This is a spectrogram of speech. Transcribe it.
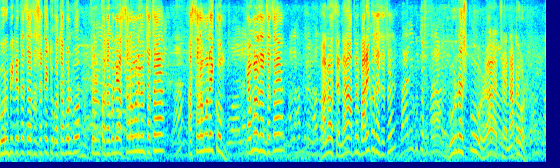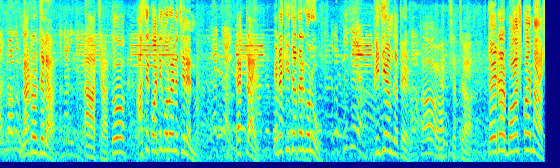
গরু বিক্রেতা চাচার সাথে একটু কথা বলব। চলুন কথা বলি। আসসালামু আলাইকুম চাচা। আসসালামু আলাইকুম। কেমন আছেন চাচা? ভালো আছেন না? আপনার বাড়ি কোথায় চাচা? গুরুদাসপুর আচ্ছা নাটোর। নাটোর জেলা। আচ্ছা তো আজকে কয়টি গরু এনেছিলেন? একটাই। এটা কি জাতের গরু? ফিজিয়াম। জাতের? ও আচ্ছা আচ্ছা। তো এটার বয়স কয় মাস?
